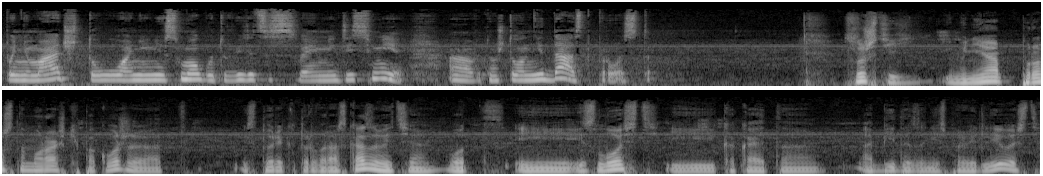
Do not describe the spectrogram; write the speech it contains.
понимают, что они не смогут увидеться со своими детьми, а, потому что он не даст просто. Слушайте, у меня просто мурашки по коже от истории, которую вы рассказываете. Вот и, и злость, и какая-то обида за несправедливость.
